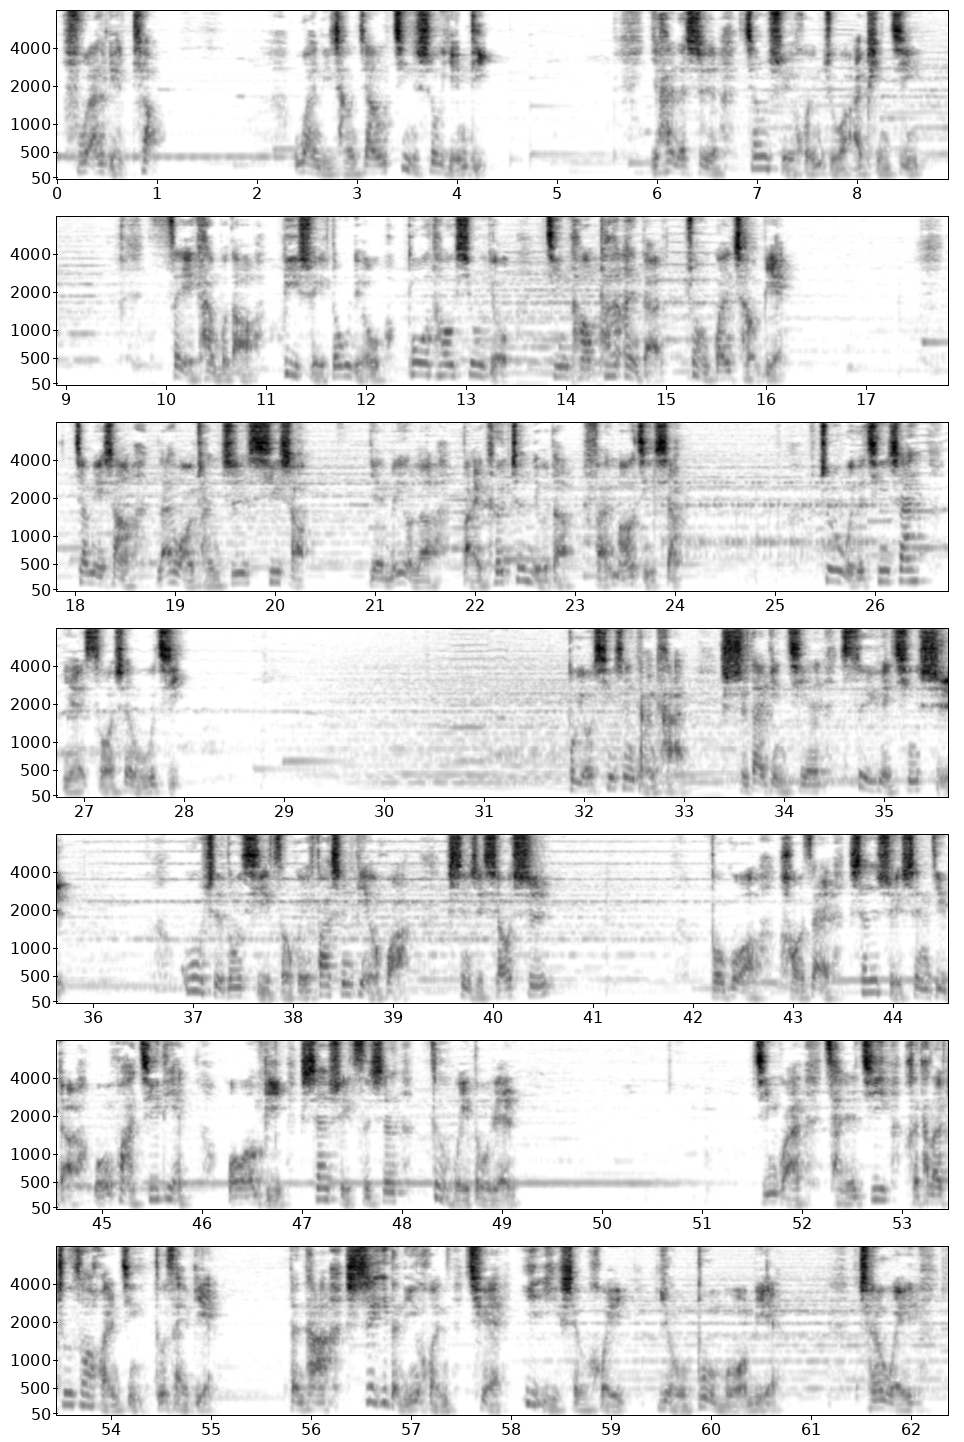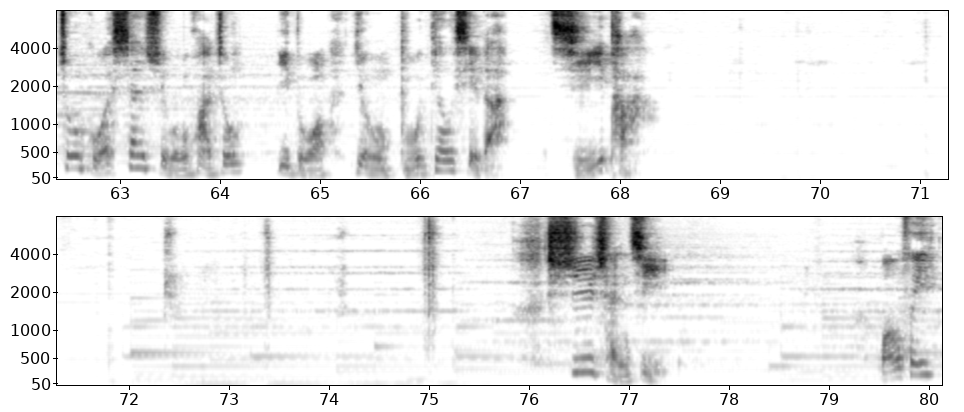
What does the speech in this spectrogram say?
俯览远眺，万里长江尽收眼底。遗憾的是，江水浑浊而平静，再也看不到碧水东流、波涛汹涌、惊涛拍岸的壮观场面。江面上来往船只稀少，也没有了百舸争流的繁忙景象，周围的青山也所剩无几。不由心生感慨：时代变迁，岁月侵蚀，物质的东西总会发生变化，甚至消失。不过好在山水圣地的文化积淀，往往比山水自身更为动人。尽管采石矶和它的周遭环境都在变，但他诗意的灵魂却熠熠生辉，永不磨灭，成为中国山水文化中一朵永不凋谢的奇葩。《诗城记》，王菲、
